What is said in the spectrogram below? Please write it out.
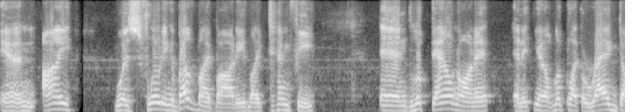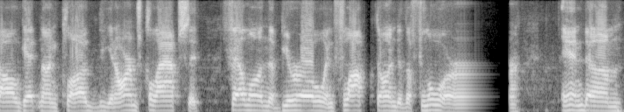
And I was floating above my body like 10 feet and looked down on it and it you know looked like a rag doll getting unplugged you know arms collapsed it fell on the bureau and flopped onto the floor. And um,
